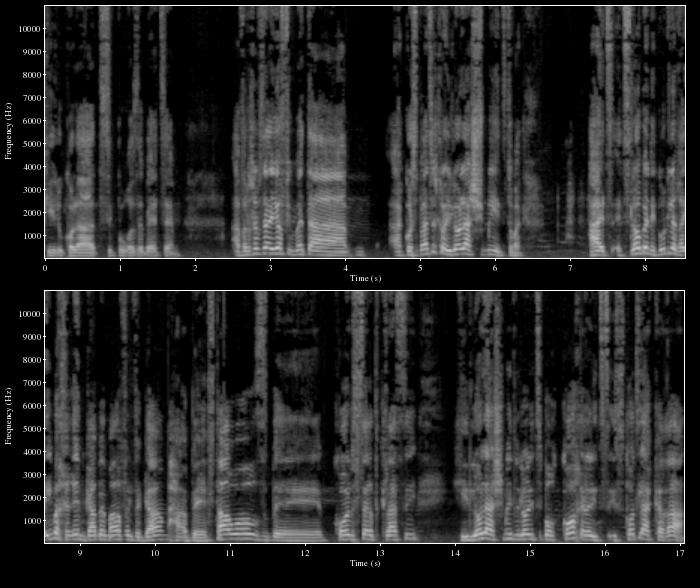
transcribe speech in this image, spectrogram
כאילו כל הסיפור הזה בעצם. אבל אני חושב שזה היופי, באמת הקונספירציה שלו היא לא להשמיד, זאת אומרת, אצלו בניגוד לרעים אחרים, גם במרוויל וגם בסטאר וורס, בכל סרט קלאסי, היא לא להשמיד ולא לצבור כוח, אלא לזכות להכרה.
